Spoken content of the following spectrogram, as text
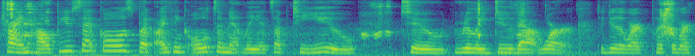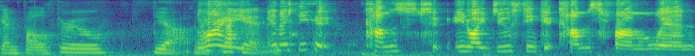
try and help you set goals but i think ultimately it's up to you to really do that work. To do the work, put the work in, follow through. yeah. Like, right. check in. and i think it comes to you know i do think it comes from when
